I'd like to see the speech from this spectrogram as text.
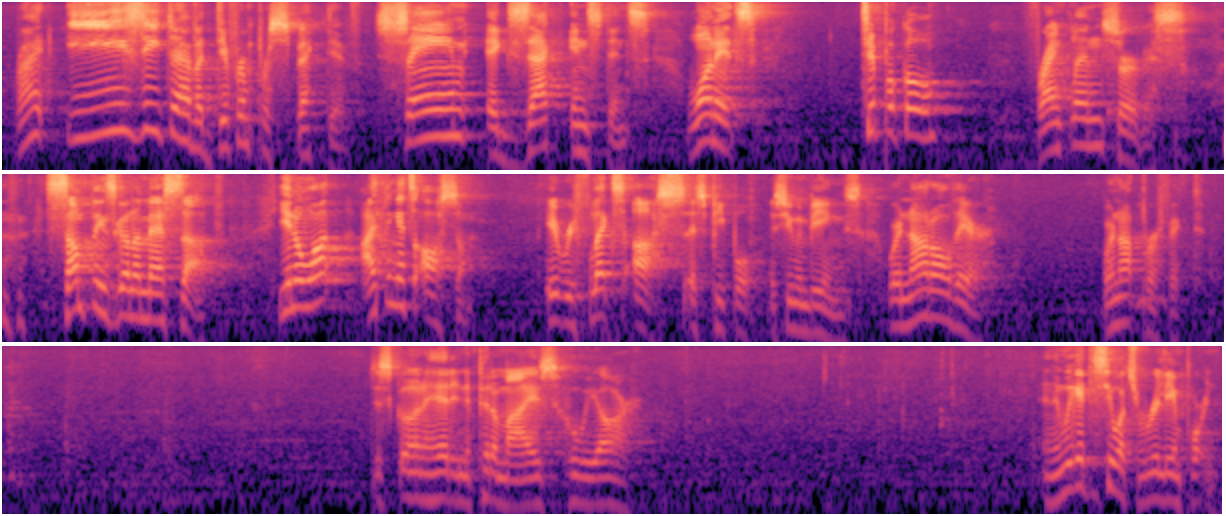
Right? Easy to have a different perspective. Same exact instance. One, it's typical Franklin service. Something's gonna mess up. You know what? I think it's awesome. It reflects us as people, as human beings. We're not all there, we're not perfect. Just going ahead and epitomize who we are. And then we get to see what's really important.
